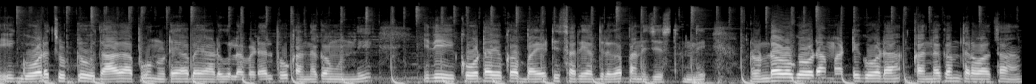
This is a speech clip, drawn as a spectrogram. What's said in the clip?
ఈ గోడ చుట్టూ దాదాపు నూట యాభై అడుగుల వెడల్పు కందకం ఉంది. ఇది కోట యొక్క బయటి సరిహద్దులుగా పనిచేస్తుంది. రెండవ గోడ మట్టి గోడ కందకం తర్వాత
